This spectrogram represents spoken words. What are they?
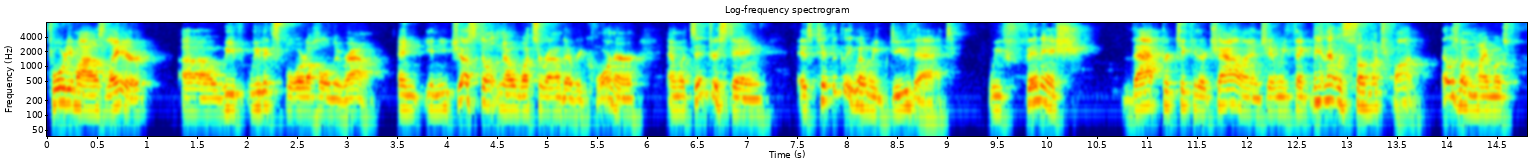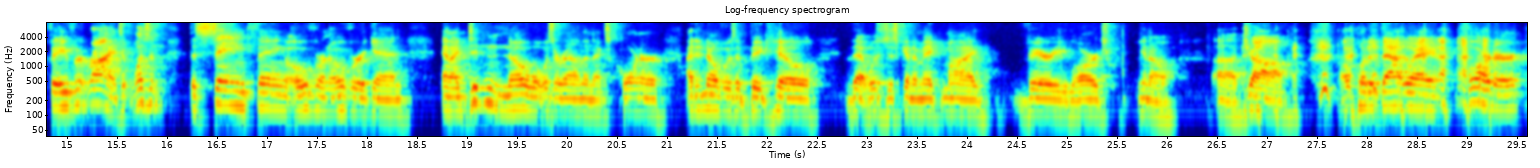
40 miles later, uh, we've we've explored a whole new route, and and you just don't know what's around every corner. And what's interesting is typically when we do that, we finish that particular challenge and we think, "Man, that was so much fun. That was one of my most favorite rides." It wasn't the same thing over and over again and I didn't know what was around the next corner. I didn't know if it was a big hill that was just going to make my very large, you know, uh, job. I'll put it that way, harder.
